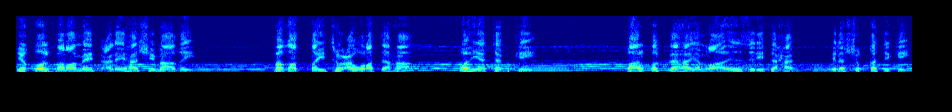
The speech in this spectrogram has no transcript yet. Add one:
يقول فرميت عليها شماغي فغطيت عورتها وهي تبكي. قال قلت لها يا امرأة انزلي تحت إلى شقتك.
